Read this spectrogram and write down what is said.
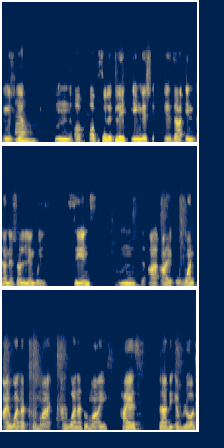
English, yeah. Mm, ob absolutely, English is the international language. Since mm, I, I want I wanted to my I wanted to my highest study abroad.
